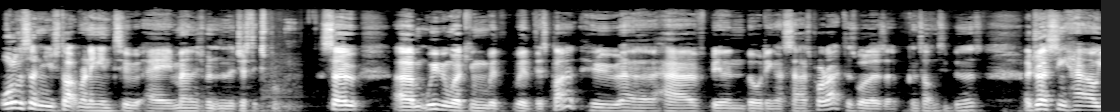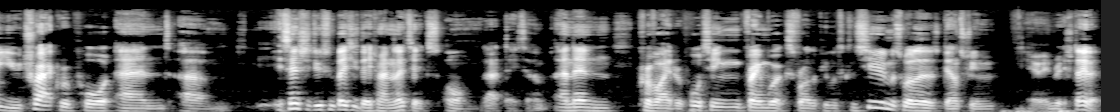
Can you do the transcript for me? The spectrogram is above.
all of a sudden you start running into a management and logistics problem so um, we've been working with with this client who uh, have been building a SaaS product as well as a consultancy business, addressing how you track, report, and um, essentially do some basic data analytics on that data, and then provide reporting frameworks for other people to consume as well as downstream you know, enriched data.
